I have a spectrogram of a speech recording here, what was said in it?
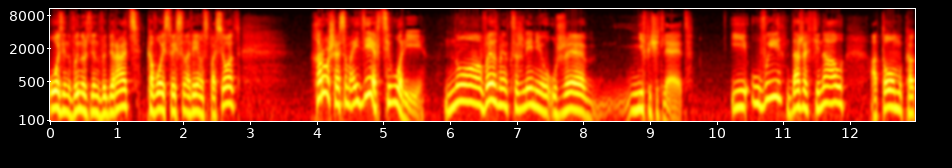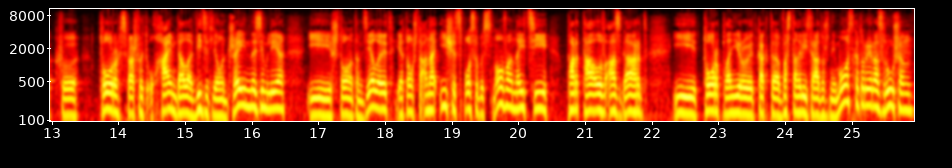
Один вынужден выбирать, кого из своих сыновей он спасет. Хорошая сама идея в теории, но в этот момент, к сожалению, уже не впечатляет. И, увы, даже финал о том, как э, Тор спрашивает у Хаймдала, видит ли он Джейн на Земле, и что она там делает, и о том, что она ищет способы снова найти портал в Асгард, и Тор планирует как-то восстановить Радужный мост, который разрушен.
